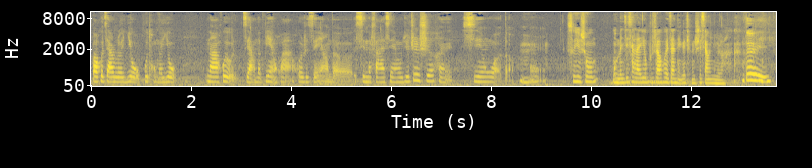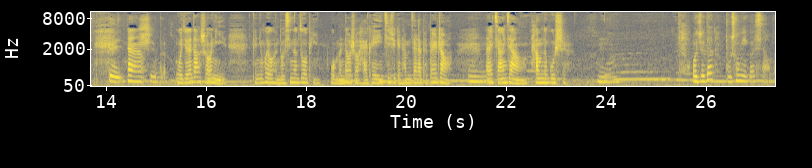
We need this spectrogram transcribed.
包括加入了釉，不同的釉。那会有怎样的变化，或者是怎样的新的发现？我觉得这是很吸引我的。嗯，所以说我们接下来又不知道会在哪个城市相遇了。对，对，但 是的，我觉得到时候你肯定会有很多新的作品，我们到时候还可以继续给他们再来拍拍照，嗯，来讲讲他们的故事。嗯，我觉得补充一个小的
